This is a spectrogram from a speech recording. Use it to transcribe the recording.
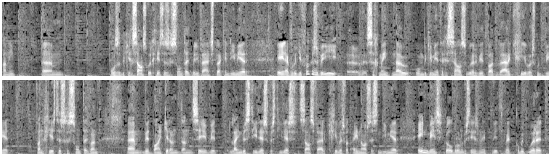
gaan nie. Ehm um, ons het 'n bietjie gesels oor geestesgesondheid by die werksplek en die meer. En ek wil 'n bietjie fokus op hierdie uh, segment nou om 'n bietjie meer te gesels oor weet wat werkgewers moet weet van geestesgesondheid want ehm um, weet baie keer dan dan sê weet lynbestuurders, bestuurders, selfs werkgewers wat eienaars is en die meer en mense hulpbronne bestuurders net weet wat kom dit oor dit.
